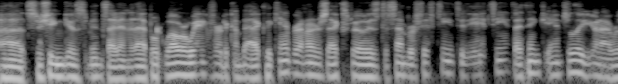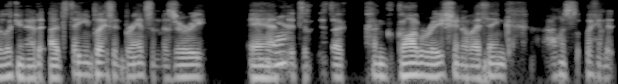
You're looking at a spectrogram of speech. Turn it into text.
uh, so she can give some insight into that. But while we're waiting for her to come back, the Campground Owners Expo is December 15th to the 18th. I think, Angela, you and I were looking at it. Uh, it's taking place in Branson, Missouri. And Yeah. it's, a, it's a conglomeration of, I think, I was looking at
